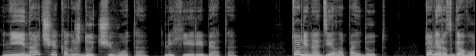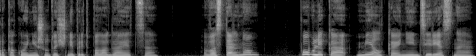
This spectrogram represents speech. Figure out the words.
Не иначе, как ждут чего-то, лихие ребята. То ли на дело пойдут, то ли разговор какой нешуточный предполагается. В остальном публика мелкая, неинтересная.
